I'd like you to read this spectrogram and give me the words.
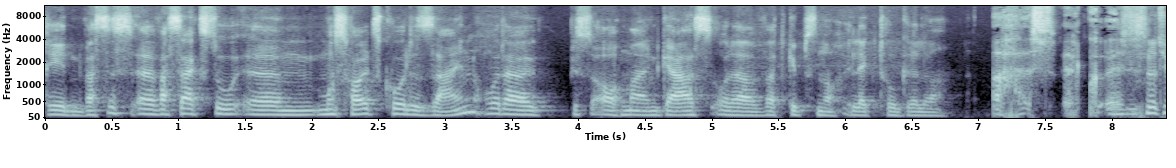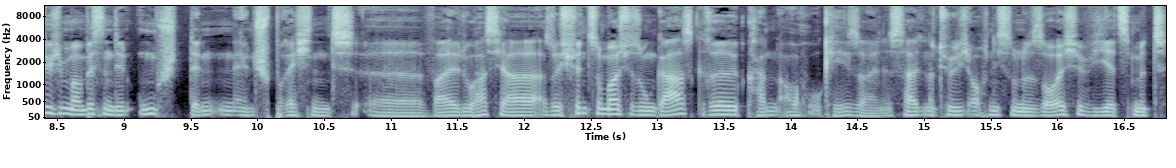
reden. Was ist, äh, was sagst du, ähm, muss Holzkohle sein oder bist du auch mal ein Gas oder was gibt's noch, Elektrogriller? Ach, es, es ist natürlich immer ein bisschen den Umständen entsprechend, äh, weil du hast ja, also ich finde zum Beispiel so ein Gasgrill kann auch okay sein. Ist halt natürlich auch nicht so eine Seuche wie jetzt mit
